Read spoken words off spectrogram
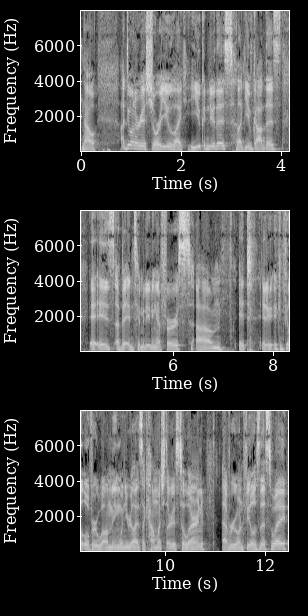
Now, I do want to reassure you, like, you can do this, like, you've got this. It is a bit intimidating at first. Um, it, it, it can feel overwhelming when you realize, like, how much there is to learn. Everyone feels this way.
